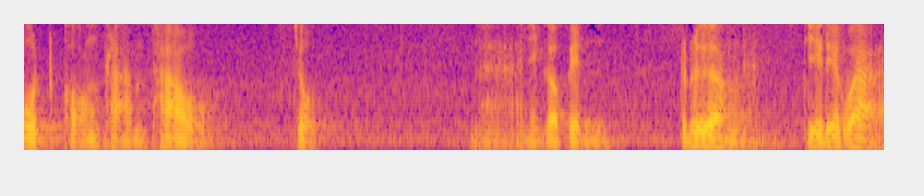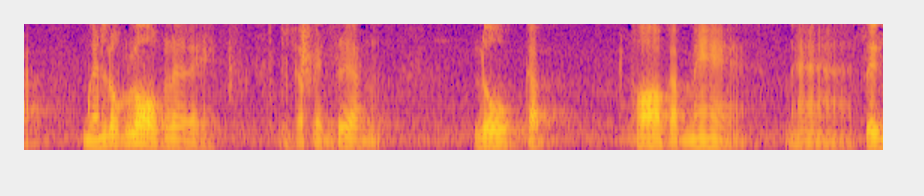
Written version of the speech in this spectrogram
บุตรของพรามเท่าจบนะอันนี้ก็เป็นเรื่องที่เรียกว่าเหมือนโลกโลกเลย ก็เป็นเรื่องลูกกับพ่อกับแม่นะซึ่ง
